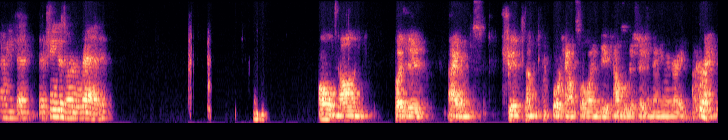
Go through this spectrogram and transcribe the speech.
I mean, the, the changes are in red. All non-budgeted items should come before council and be a council decision anyway, right? Correct,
